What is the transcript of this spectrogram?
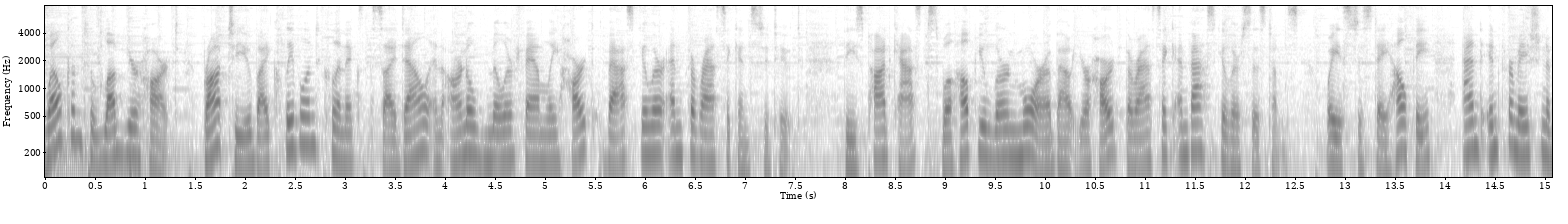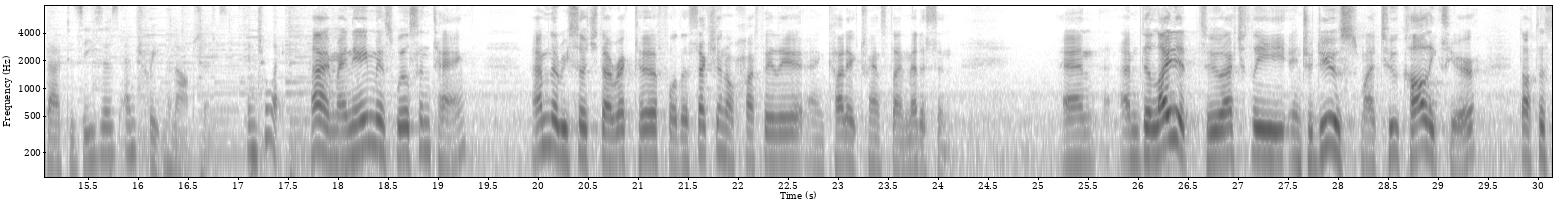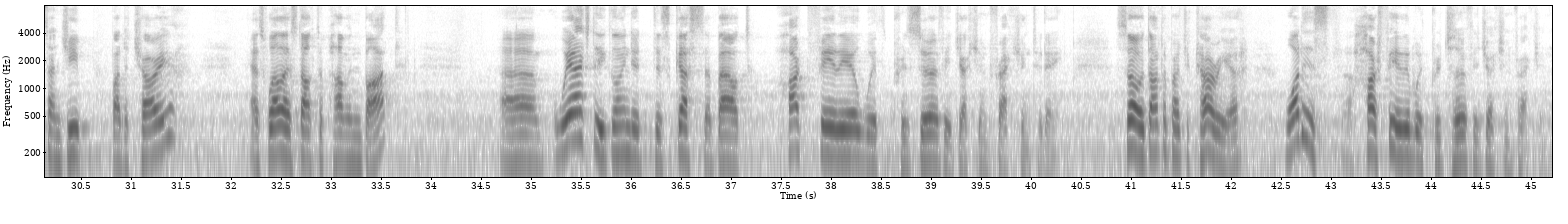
Welcome to Love Your Heart, brought to you by Cleveland Clinic's Sydell and Arnold Miller Family Heart, Vascular, and Thoracic Institute. These podcasts will help you learn more about your heart, thoracic, and vascular systems, ways to stay healthy, and information about diseases and treatment options. Enjoy. Hi, my name is Wilson Tang. I'm the research director for the section of heart failure and cardiac transplant medicine. And I'm delighted to actually introduce my two colleagues here, Dr. Sanjeev Bhattacharya, as well as Dr. Pavan Bhatt. Uh, we're actually going to discuss about heart failure with preserved ejection fraction today. So, Dr. Bhattacharya, what is heart failure with preserved ejection fraction?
